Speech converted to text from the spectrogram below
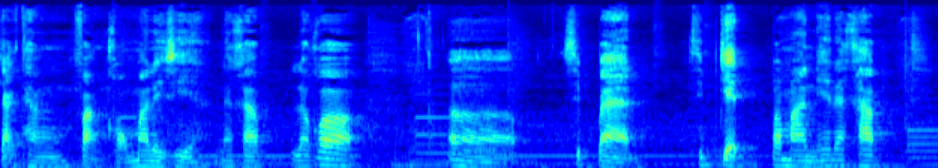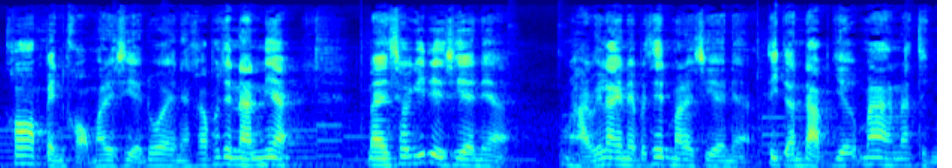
จากทางฝั่งของมาเลเซียนะครับ แล้วก็18 17 ประมาณนี้นะครับ ก็เป็นของมาเลเซียด้วยนะครับ เพราะฉะนั้นเนี่ยในเซาท์อีสเอเชียเนี่ยมหาวิทยาลัยในประเทศมาเลเซียเนี่ยติดอันดับเยอะมากนะถึง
